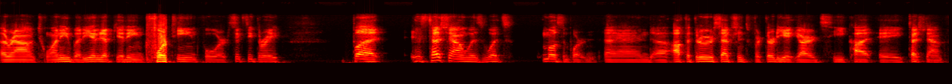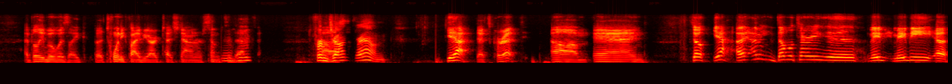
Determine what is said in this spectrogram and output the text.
around 20, but he ended up getting 14 for 63 but his touchdown was what's most important. And uh, off of three receptions for 38 yards, he caught a touchdown. I believe it was like a 25 yard touchdown or something mm-hmm. that from uh, John Brown. Yeah, that's correct. Um, and so yeah, I, I mean, double Terry, uh, maybe maybe uh,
